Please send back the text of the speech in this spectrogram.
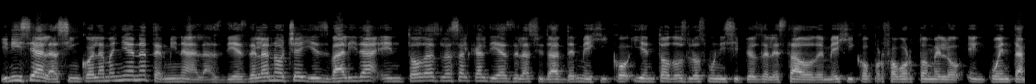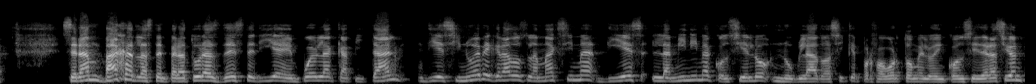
inicia a las 5 de la mañana, termina a las 10 de la noche y es válida en todas las alcaldías de la Ciudad de México y en todos los municipios del Estado de México. Por favor, tómelo en cuenta. Serán bajas las temperaturas de este día en Puebla capital, 19 grados la máxima, 10 la mínima con cielo nublado, así que por favor tómelo en consideración.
